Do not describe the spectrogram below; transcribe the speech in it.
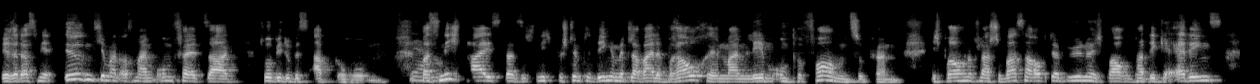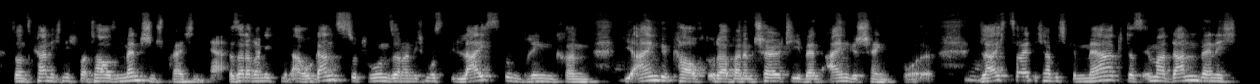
wäre, dass mir irgendjemand aus meinem Umfeld sagt, Tobi, du bist abgehoben. Ja. Was nicht heißt, dass ich nicht bestimmte Dinge mittlerweile brauche in meinem Leben, um performen zu können. Ich brauche eine Flasche Wasser auf der Bühne, ich brauche ein paar dicke Addings, sonst kann ich nicht vor tausend Menschen sprechen. Ja. Das hat aber nichts mit Arroganz zu tun, sondern ich muss die Leistung bringen können, die eingekauft oder bei einem Charity-Event eingeschenkt wurde. Ja. Gleichzeitig habe ich gemerkt, dass immer dann, wenn ich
